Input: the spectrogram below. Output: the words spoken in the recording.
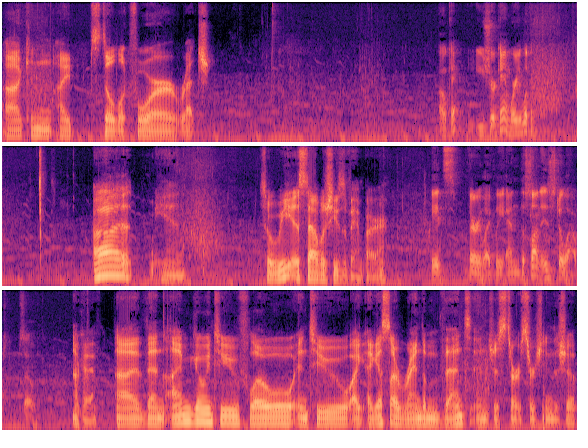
Uh, can I still look for Wretch? Okay, you sure can. Where are you looking? Uh, man. So we established he's a vampire. It's very likely, and the sun is still out. So Okay. Uh, then I'm going to flow into, I, I guess, a random vent and just start searching the ship.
